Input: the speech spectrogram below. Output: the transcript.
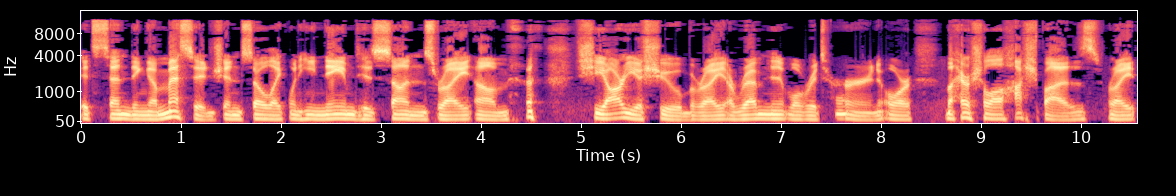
it's sending a message. And so, like when he named his sons, right, um, Shear-jashub, right, a remnant will return, or Maher-shalal-hash-baz, right,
